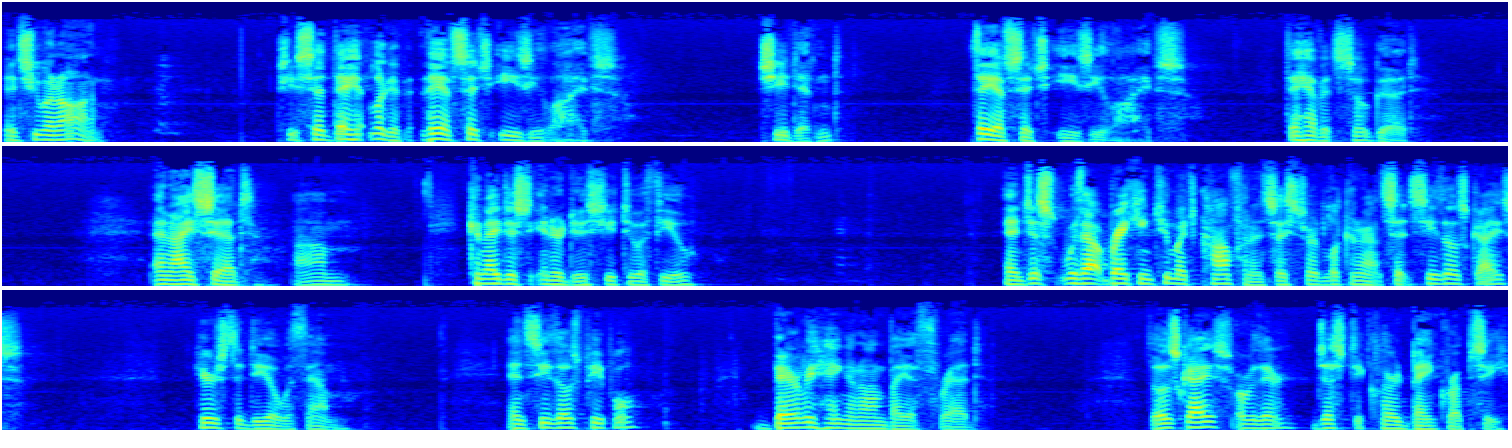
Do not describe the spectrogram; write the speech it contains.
And she went on. She said, they, look at they have such easy lives. She didn't. They have such easy lives. They have it so good. And I said, um, Can I just introduce you to a few? And just without breaking too much confidence, I started looking around and said, See those guys? Here's the deal with them. And see those people? Barely hanging on by a thread. Those guys over there just declared bankruptcy,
